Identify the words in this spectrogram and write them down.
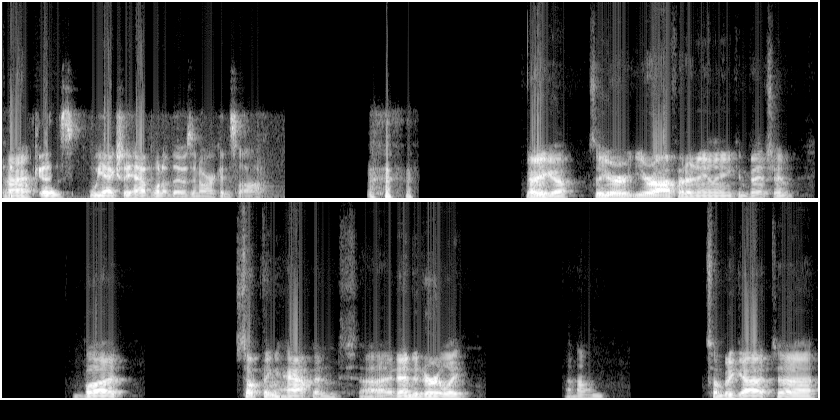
Right. because we actually have one of those in Arkansas. There you go. So you're you're off at an alien convention, but something happened. Uh, it ended early. Um, somebody got uh,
